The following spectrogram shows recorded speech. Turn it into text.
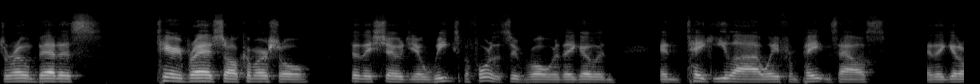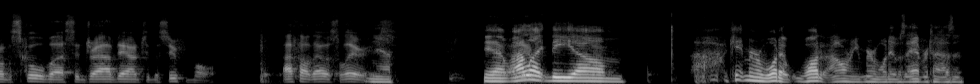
Jerome Bettis, Terry Bradshaw commercial that they showed, you know, weeks before the Super Bowl where they go and, and take Eli away from Peyton's house and they get on the school bus and drive down to the Super Bowl. I thought that was hilarious. Yeah. Yeah, I I like the um I can't remember what it what I don't even remember what it was advertising.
